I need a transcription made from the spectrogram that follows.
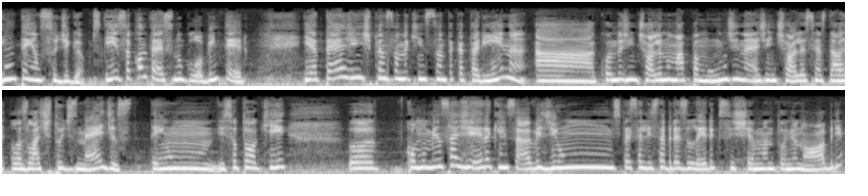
intenso, digamos. E isso acontece no globo inteiro. E até a gente pensando aqui em Santa Catarina, quando a gente olha no mapa mundi, né, a gente olha assim, as, as latitudes médias, tem um. Isso eu tô aqui. Uh, como mensageira, quem sabe, de um especialista brasileiro que se chama Antônio Nobre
